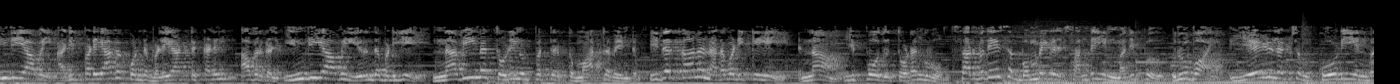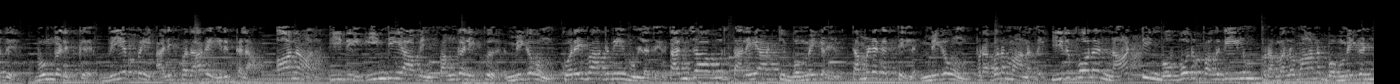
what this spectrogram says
இந்தியாவை அடிப்படையாக கொண்ட விளையாட்டுகளை அவர்கள் இந்தியாவில் இருந்தபடியே நவீன தொழில்நுட்பத்திற்கு மாற்ற வேண்டும். இதற்கான நடவடிக்கையை நாம் இப்போது தொடங்குவோம். சர்வதேச பொம்மைகள் சந்தையின் மதிப்பு ரூபாய் ஏழு லட்சம் கோடி என்பது உங்களுக்கு வியப்பை அளிப்பதாக இருக்கலாம். ஆனால் இதில் இந்தியாவின் பங்களிப்பு மிகவும் குறைவாகவே உள்ளது. தஞ்சாவூர் தலையாட்டி பொம்மைகள் தமிழகத்தில் மிகவும் பிரபலமானவை. இதுபோல நாட்டின் ஒவ்வொரு பகுதியிலும் பிரபலமான பொம்மைகள்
